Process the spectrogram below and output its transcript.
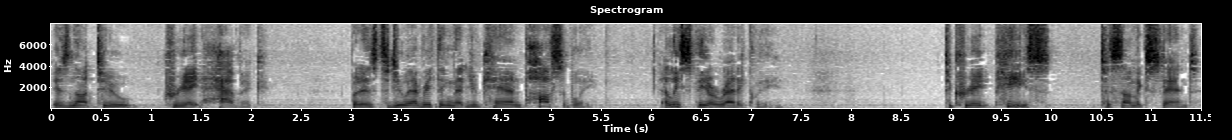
is not to create havoc, but is to do everything that you can possibly, at least theoretically, to create peace to some extent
